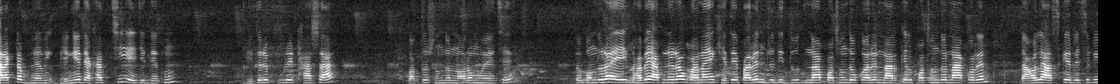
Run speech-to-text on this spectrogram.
আর একটা ভেঙে দেখাচ্ছি, এই যে দেখুন ভিতরে পুরে ঠাসা, কত সুন্দর নরম হয়েছে। তো বন্ধুরা, এইভাবে আপনারাও বানায় খেতে পারেন। যদি দুধ না পছন্দ করেন, নারকেল পছন্দ না করেন, তাহলে আজকের রেসিপি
